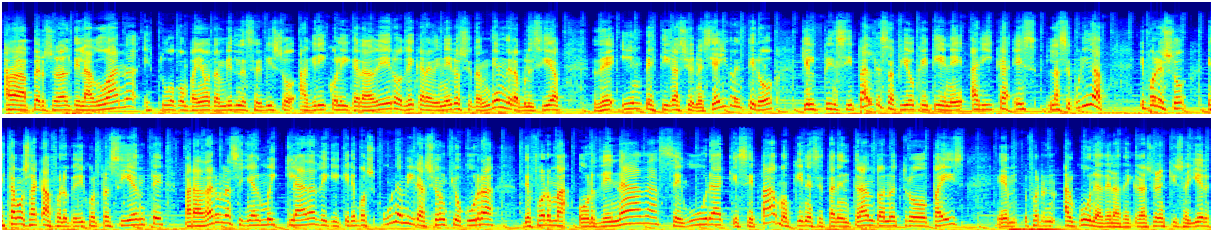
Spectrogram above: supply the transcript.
a personal de la aduana, estuvo acompañado también del Servicio Agrícola y Ganadero, de Carabineros y también de la Policía de Investigaciones. Y ahí reiteró que el principal desafío que tiene Arica es la seguridad. Y por eso estamos acá, fue lo que dijo el presidente, para dar una señal muy clara de que queremos una migración que ocurra de forma ordenada, segura, que sepamos quiénes están entrando a nuestro país. Eh, fueron algunas de las declaraciones que hizo ayer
